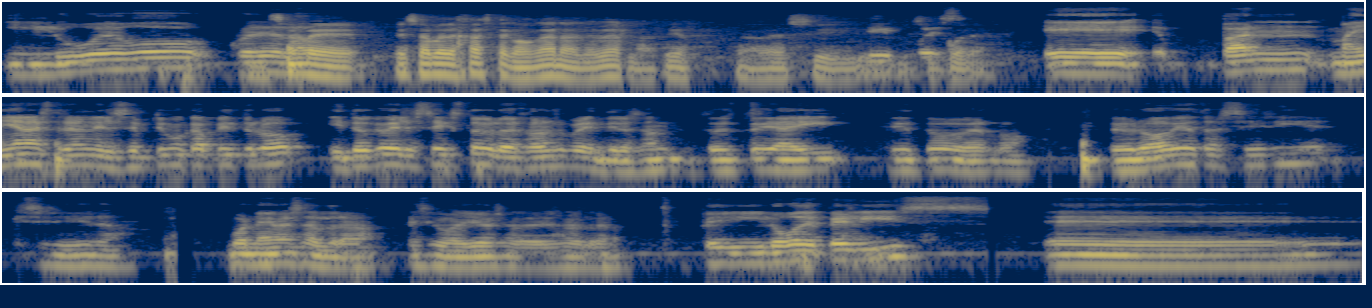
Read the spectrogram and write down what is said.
Y luego. ¿Cuál Esa me, esa me dejaste con ganas de verla, tío. A ver si Sí, pues. puede. Eh, van, mañana estrenan el séptimo capítulo y tengo que ver el sexto que lo dejaron súper interesante. Entonces estoy ahí, que tengo que verlo. Pero luego había otra serie. ¿Qué serie era? Bueno, ya me saldrá. Es igual, ya me saldrá, Y luego de pelis. Eh...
